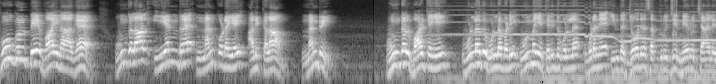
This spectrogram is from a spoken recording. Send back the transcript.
கூகுள் பே வாயிலாக உங்களால் இயன்ற நன்கொடையை அளிக்கலாம். நன்றி. உங்கள் வாழ்க்கையை உள்ளது உள்ளபடி உண்மையை தெரிந்து கொள்ள உடனே இந்த ஜோதிட சத்குருஜி மேரு சேனலை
